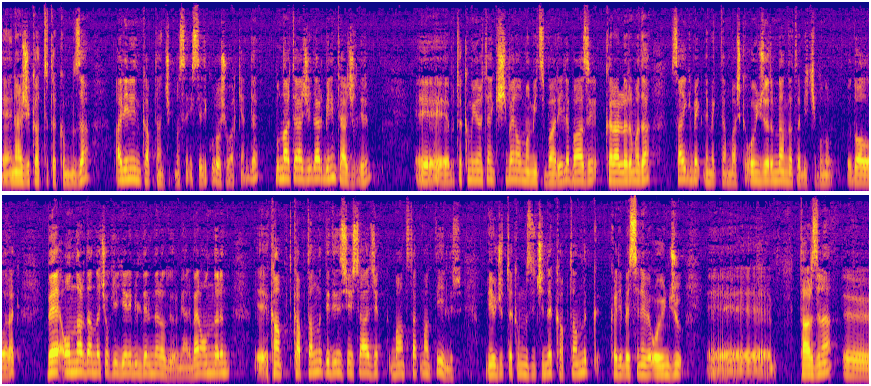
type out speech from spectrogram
enerji kattı takımımıza. Ali'nin kaptan çıkmasını istedik Uroş varken de. Bunlar tercihler benim tercihlerim. E, bu takımı yöneten kişi ben olmam itibariyle bazı kararlarıma da saygı beklemekten başka oyuncularımdan da tabii ki bunu doğal olarak ve onlardan da çok iyi geri bildirimler alıyorum. Yani ben onların e, kamp, kaptanlık dediğiniz şey sadece bantı takmak değildir. Mevcut takımımız içinde kaptanlık kalibresine ve oyuncu e, tarzına e,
